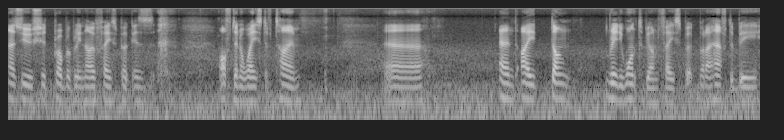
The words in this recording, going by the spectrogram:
as you should probably know, Facebook is often a waste of time. Uh, and I don't really want to be on Facebook, but I have to be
